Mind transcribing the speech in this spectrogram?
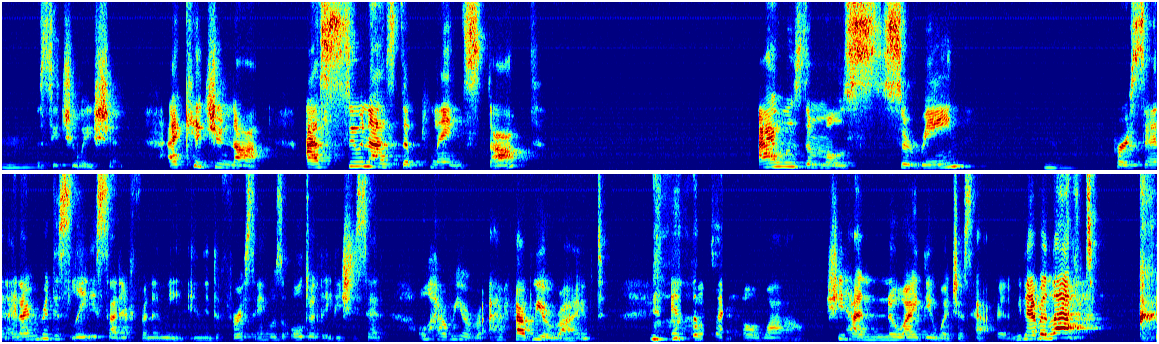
mm. the situation, I kid you not, as soon as the plane stopped I was the most serene mm. person. And I remember this lady sat in front of me, and the first thing, it was an older lady, she said, Oh, have we, ar- have we arrived? and I was like, Oh, wow. She had no idea what just happened. We never left.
